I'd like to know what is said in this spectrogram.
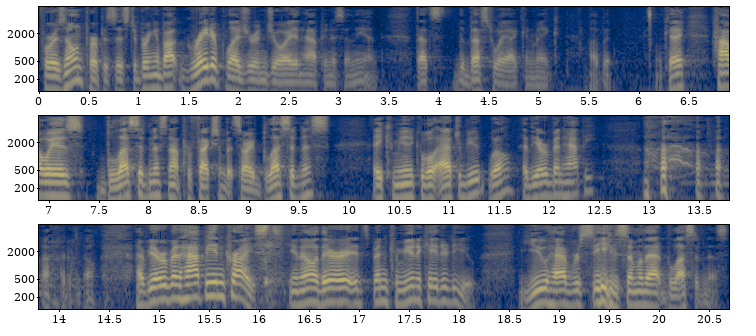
for his own purposes to bring about greater pleasure and joy and happiness in the end. That's the best way I can make of it. Okay? How is blessedness, not perfection, but sorry, blessedness, a communicable attribute? Well, have you ever been happy? I don't know. Have you ever been happy in Christ? You know, there it's been communicated to you you have received some of that blessedness.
